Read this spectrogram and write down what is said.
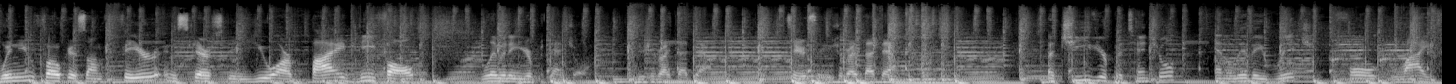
When you focus on fear and scarcity, you are by default limiting your potential. You should write that down. Seriously, you should write that down. Achieve your potential and live a rich, full life.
